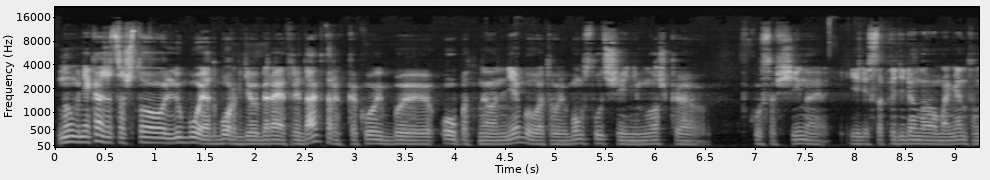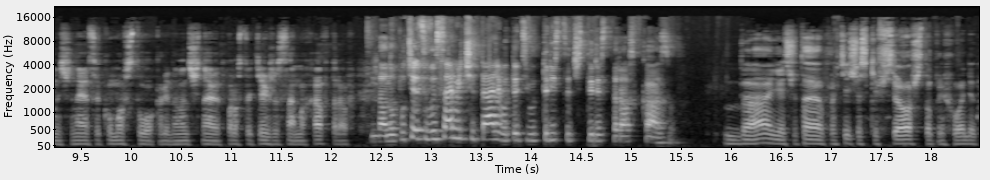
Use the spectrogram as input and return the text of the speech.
Ну, мне кажется, что любой отбор, где выбирает редактор, какой бы опытный он не был, это в любом случае немножко вкусовщина, или с определенного момента начинается кумовство, когда начинают просто тех же самых авторов. Да, ну, получается, вы сами читали вот эти вот 300-400 рассказов. Да, я читаю практически все, что приходит.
